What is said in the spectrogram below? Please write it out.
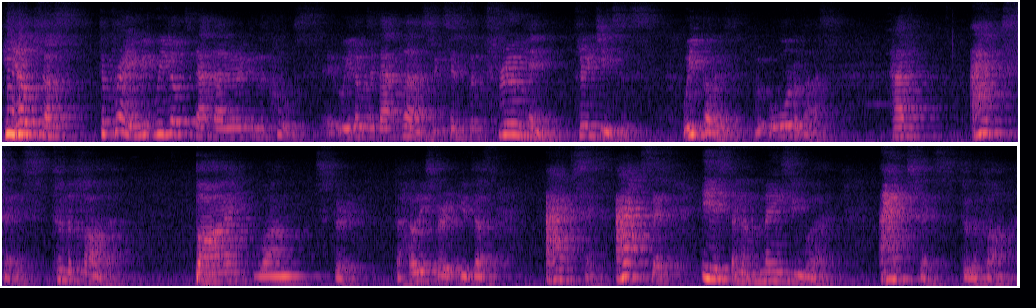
He helps us to pray. We, we looked at that earlier in the course. We looked at that verse which says that through Him, through Jesus, we both, all of us, have access to the Father by one Spirit. The Holy Spirit gives us access. Access is an amazing word. Access to the Father.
